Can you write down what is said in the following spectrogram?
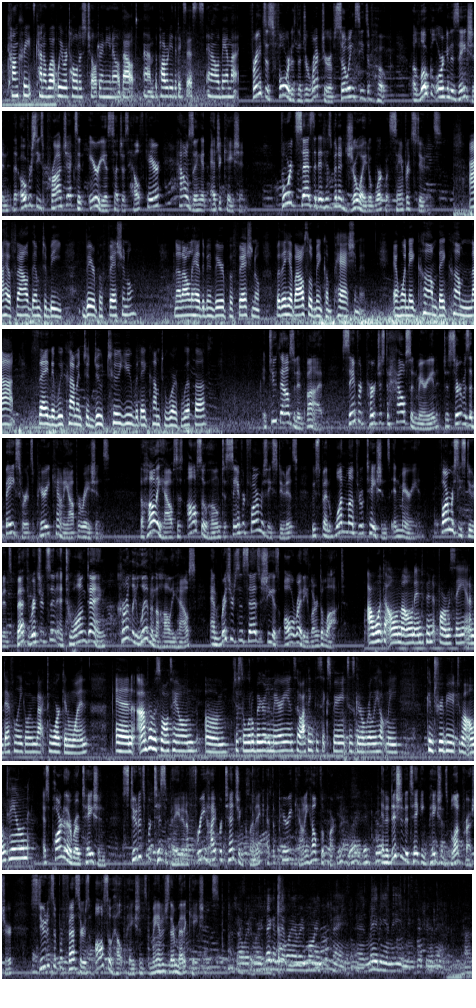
concretes kind of what we were told as children, you know, about um, the poverty that exists in Alabama. Frances Ford is the director of Sowing Seeds of Hope, a local organization that oversees projects in areas such as healthcare, housing, and education. Ford says that it has been a joy to work with Samford students. I have found them to be very professional. Not only have they been very professional, but they have also been compassionate. And when they come, they come not saying that we're coming to do to you, but they come to work with us. In 2005, Samford purchased a house in Marion to serve as a base for its Perry County operations. The Holly House is also home to Samford Pharmacy students who spend one month rotations in Marion. Pharmacy students Beth Richardson and Tuong Dang currently live in the Holly House, and Richardson says she has already learned a lot. I want to own my own independent pharmacy, and I'm definitely going back to work in one. And I'm from a small town, um, just a little bigger than Marion, so I think this experience is going to really help me contribute to my own town. As part of their rotation, Students participate in a free hypertension clinic at the Perry County Health Department. In addition to taking patients' blood pressure, students and professors also help patients manage their medications. So we're, we're taking that one every morning for pain, and maybe in the evenings if you need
